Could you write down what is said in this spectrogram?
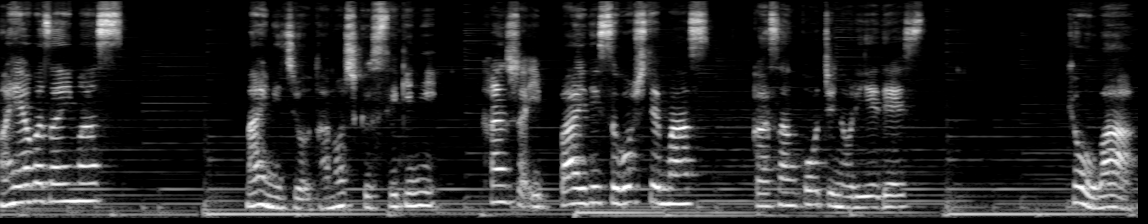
おはようございます。毎日を楽しく素敵に感謝いっぱいで過ごしてます。お母さんコーチのりえです。今日は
